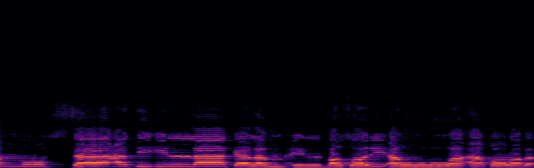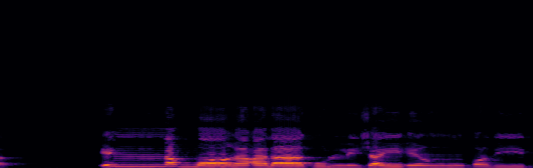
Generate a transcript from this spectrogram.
أمر الساعة إلا كلمح البصر أو هو أقرب إن الله على كل شيء قدير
